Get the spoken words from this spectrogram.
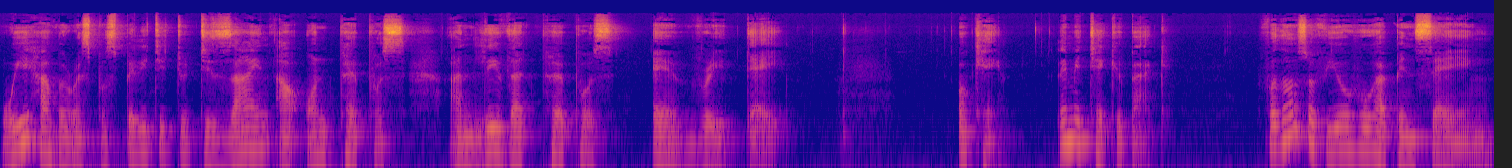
We have a responsibility to design our own purpose and live that purpose every day. Okay, let me take you back. For those of you who have been saying,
